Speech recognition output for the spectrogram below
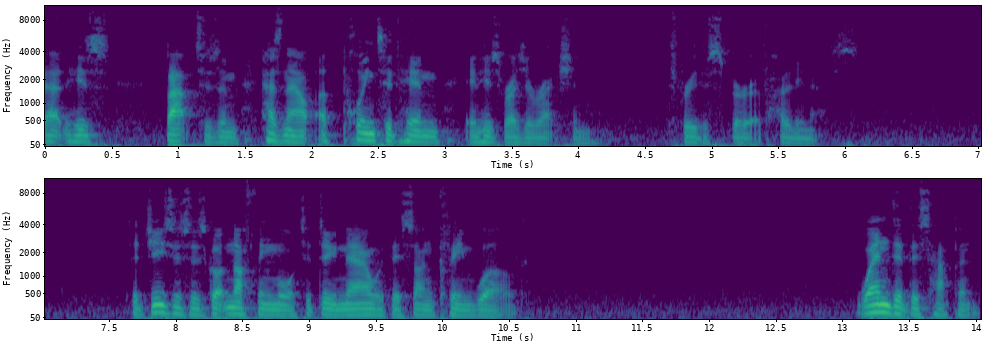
at his baptism, has now appointed him in his resurrection through the Spirit of holiness. So Jesus has got nothing more to do now with this unclean world. When did this happen?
